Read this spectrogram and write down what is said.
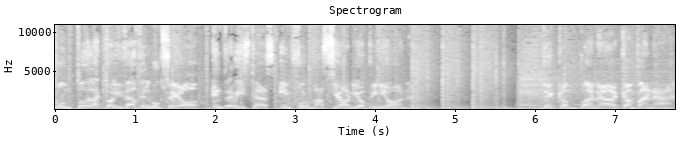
Con toda la actualidad del boxeo, entrevistas, información y opinión. De campana a campana.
